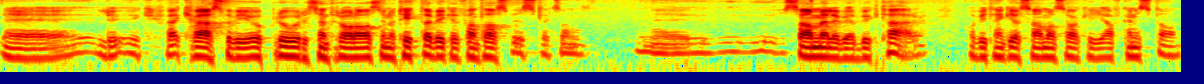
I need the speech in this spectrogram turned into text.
eh, kväste vi uppror i Centralasien och titta vilket fantastiskt liksom, eh, samhälle vi har byggt här. och vi tänker göra samma sak i Afghanistan.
